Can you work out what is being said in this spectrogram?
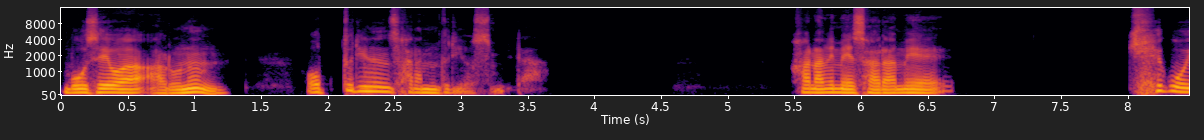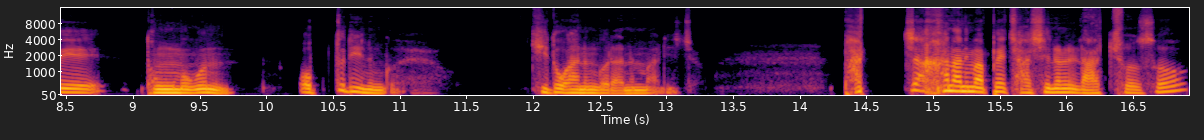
모세와 아론은 엎드리는 사람들이었습니다. 하나님의 사람의 최고의 덕목은 엎드리는 거예요. 기도하는 거라는 말이죠. 바짝 하나님 앞에 자신을 낮춰서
